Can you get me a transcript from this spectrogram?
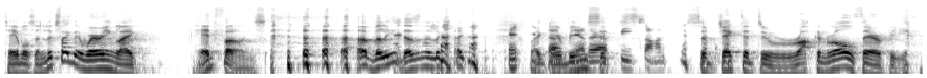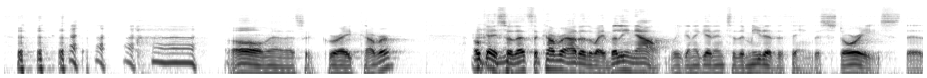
tables, and looks like they're wearing like headphones. Billy, doesn't it look like like they're Yeah, being they have sub- on. subjected to rock and roll therapy? oh man, that's a great cover. Okay, so that's the cover out of the way, Billy. Now we're going to get into the meat of the thing, the stories, the,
